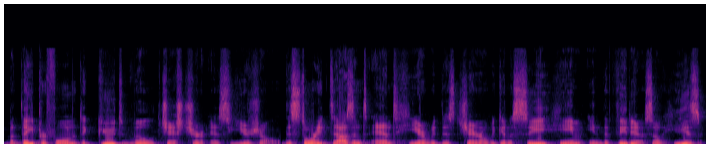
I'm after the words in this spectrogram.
but they performed the goodwill gesture as usual. The story doesn't end here with this general, we're gonna see him in the video. So he is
